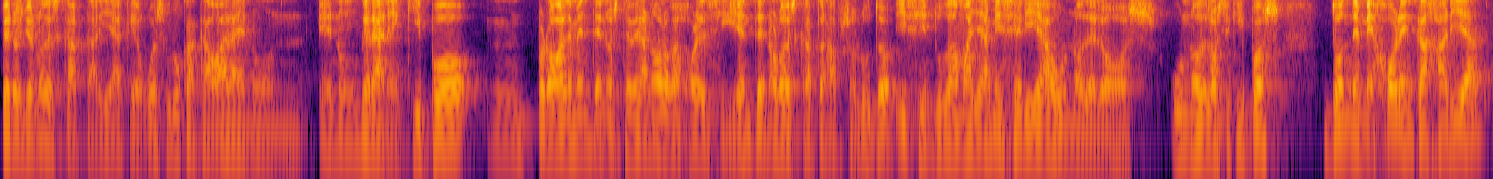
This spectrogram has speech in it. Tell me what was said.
pero yo no descartaría que Westbrook acabara en un, en un gran equipo, mm, probablemente no este verano, a lo mejor el siguiente, no lo descarto en absoluto. Y sin duda Miami sería uno de los, uno de los equipos donde mejor encajaría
